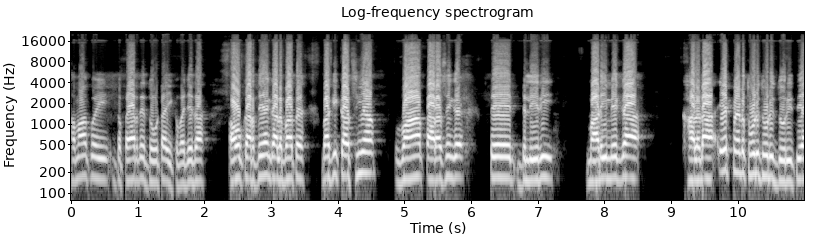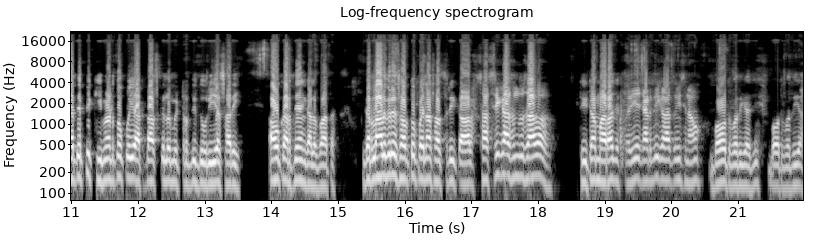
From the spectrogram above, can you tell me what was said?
ਸਮਾਂ ਕੋਈ ਦੁਪਹਿਰ ਦੇ 2:30 ਵਜੇ ਦਾ। ਆਓ ਕਰਦੇ ਆ ਗੱਲਬਾਤ। ਬਾਕੀ ਕਲਸੀਆਂ ਵਾਂ ਤਾਰਾ ਸਿੰਘ ਤੇ ਦਲੇਰੀ ਮਾੜੀ ਮੇਗਾ ਖਾਲੜਾ ਇਹ ਪਿੰਡ ਥੋੜੀ ਥੋੜੀ ਦੂਰੀ ਤੇ ਆ ਤੇ ਭਿੱਖੀ ਮਿੰਟ ਤੋਂ ਕੋਈ 8-10 ਕਿਲੋਮੀਟਰ ਦੀ ਦੂਰੀ ਆ ਸਾਰੀ। ਆਓ ਕਰਦੇ ਆ ਗੱਲਬਾਤ। ਗਰਲਾਲ ਵੀਰੇ ਸਭ ਤੋਂ ਪਹਿਲਾਂ ਸਤਿ ਸ੍ਰੀ ਅਕਾਲ। ਸਤਿ ਸ੍ਰੀ ਅਕਾਲ ਸੰਧੂ ਸਾਹਿਬ। ਠੀਟਾ ਮਹਾਰਾਜ? ਵਧੀਆ ਚੜ੍ਹਦੀ ਕਲਾ ਤੁਸੀਂ ਸੁਣਾਓ? ਬਹੁਤ ਵਧੀਆ ਜੀ ਬਹੁਤ ਵਧੀਆ।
